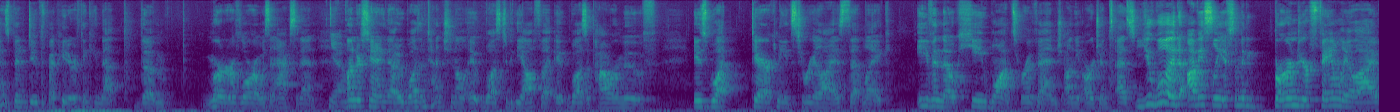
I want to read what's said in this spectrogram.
has been duped by Peter, thinking that the murder of Laura was an accident, Yeah. understanding that it was intentional, it was to be the Alpha, it was a power move, is what Derek needs to realize that, like, even though he wants revenge on the Argents, as you would, obviously, if somebody burned your family alive,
